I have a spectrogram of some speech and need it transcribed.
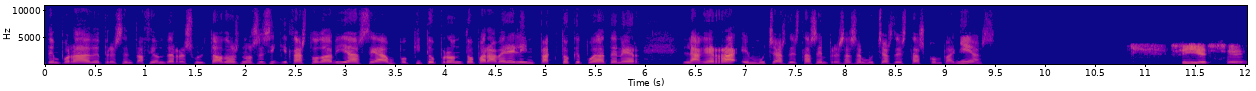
temporada de presentación de resultados. No sé si quizás todavía sea un poquito pronto para ver el impacto que pueda tener la guerra en muchas de estas empresas, en muchas de estas compañías. Sí, es, eh,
